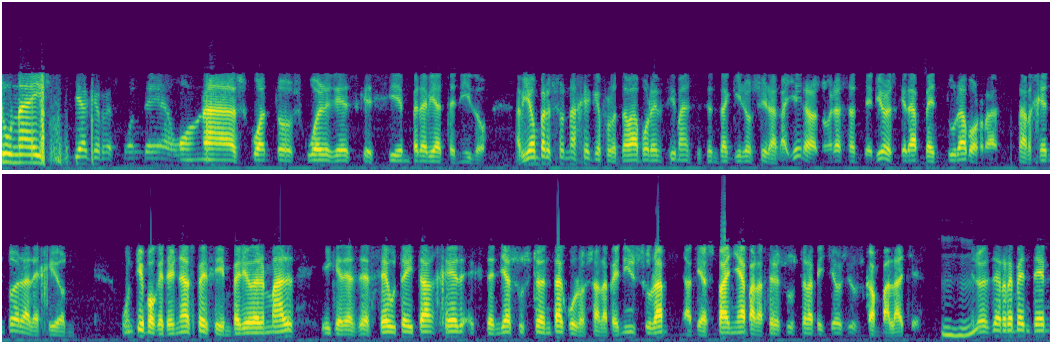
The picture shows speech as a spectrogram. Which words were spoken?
una historia que responde a unos cuantos cuelgues que siempre había tenido. Había un personaje que flotaba por encima en 60 kilos y la gallera, las novelas anteriores, que era Ventura Borras, sargento de la Legión un tipo que tenía una especie de imperio del mal y que desde Ceuta y Tánger extendía sus tentáculos a la península, hacia España, para hacer sus trapicheos y sus campalaches. Entonces, de repente,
